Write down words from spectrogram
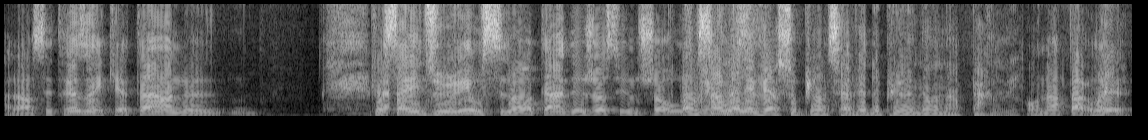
Alors, c'est très inquiétant. On a- que ça ait duré aussi longtemps, déjà, c'est une chose. On s'en allait vers ça, puis on le savait. Depuis un an, on en parlait. On en parlait.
